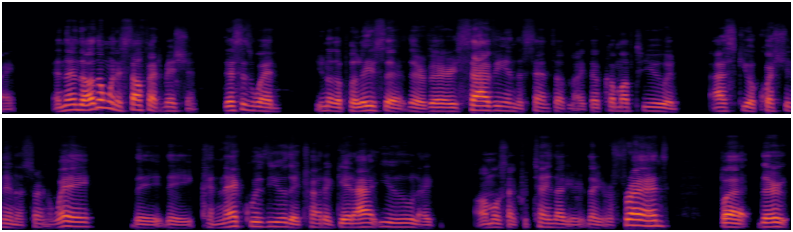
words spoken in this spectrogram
right? And then the other one is self-admission. This is when, you know, the police they're, they're very savvy in the sense of like they'll come up to you and ask you a question in a certain way. They they connect with you. They try to get at you, like almost like pretend that you're that you're friends, but they're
